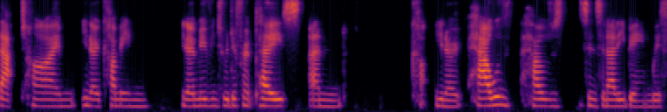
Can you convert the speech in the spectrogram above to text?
that time? You know, coming, you know, moving to a different place, and you know, how have how's Cincinnati been with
